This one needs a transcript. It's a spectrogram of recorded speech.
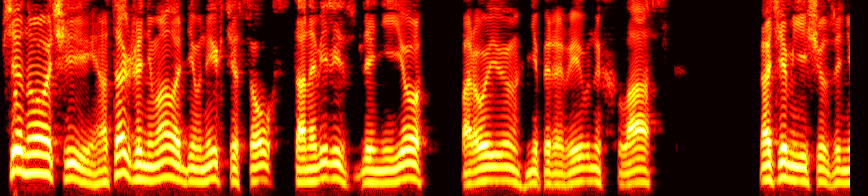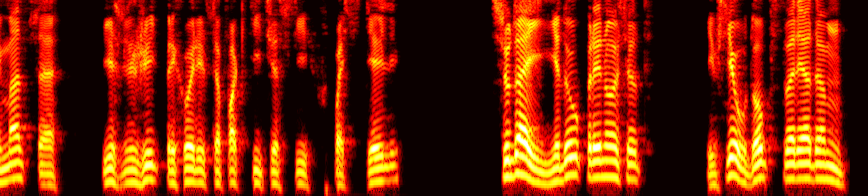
все ночи, а также немало дневных часов становились для нее порою непрерывных ласк. А чем еще заниматься, если жить приходится фактически в постели. Сюда и еду приносят, и все удобства рядом,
